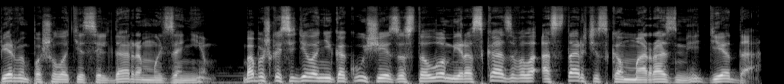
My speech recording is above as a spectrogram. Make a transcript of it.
Первым пошел отец Эльдара, мы за ним. Бабушка сидела никакущая за столом и рассказывала о старческом маразме деда,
